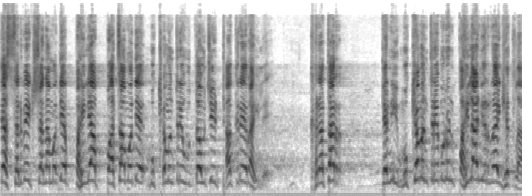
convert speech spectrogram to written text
त्या सर्वेक्षणामध्ये पहिल्या पाचामध्ये मुख्यमंत्री उद्धवजी ठाकरे राहिले. खरं तर त्यांनी मुख्यमंत्री म्हणून पहिला निर्णय घेतला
